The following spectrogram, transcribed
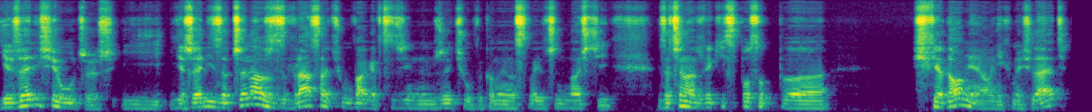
jeżeli się uczysz i jeżeli zaczynasz zwracać uwagę w codziennym życiu, wykonując swoje czynności, zaczynasz w jakiś sposób e, świadomie o nich myśleć,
